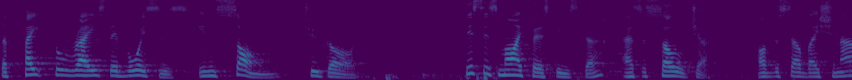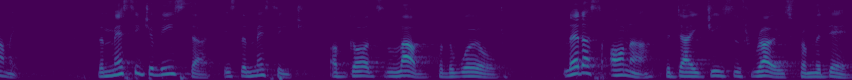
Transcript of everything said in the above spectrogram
the faithful raise their voices in song to God. This is my first Easter as a soldier of the Salvation Army. The message of Easter is the message of God's love for the world. Let us honour the day Jesus rose from the dead.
